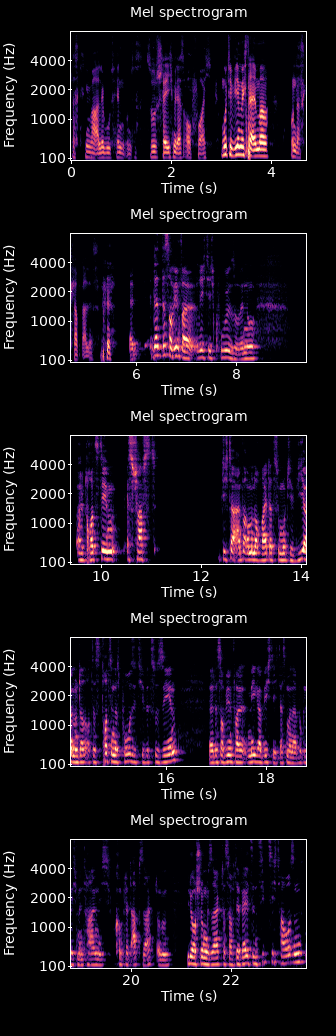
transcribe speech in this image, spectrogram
das kriegen wir alle gut hin. Und das, so stelle ich mir das auch vor. Ich motiviere mich da immer und das klappt alles. das ist auf jeden Fall richtig cool, so wenn du halt trotzdem es schaffst, dich da einfach immer noch weiter zu motivieren und auch das, trotzdem das Positive zu sehen. Das ist auf jeden Fall mega wichtig, dass man da wirklich mental nicht komplett absackt. Und wie du auch schon gesagt hast, auf der Welt sind 70.000.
